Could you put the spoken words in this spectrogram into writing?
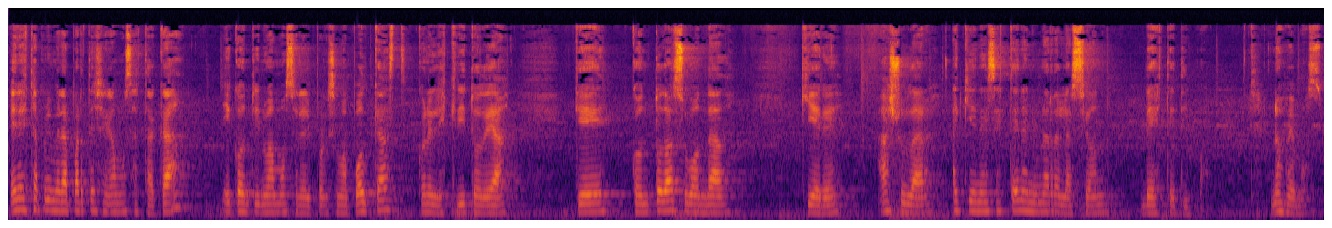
en esta primera parte llegamos hasta acá y continuamos en el próximo podcast con el escrito de A, que con toda su bondad quiere ayudar a quienes estén en una relación de este tipo. Nos vemos.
